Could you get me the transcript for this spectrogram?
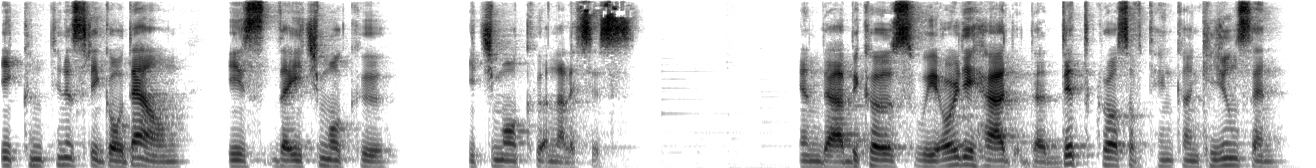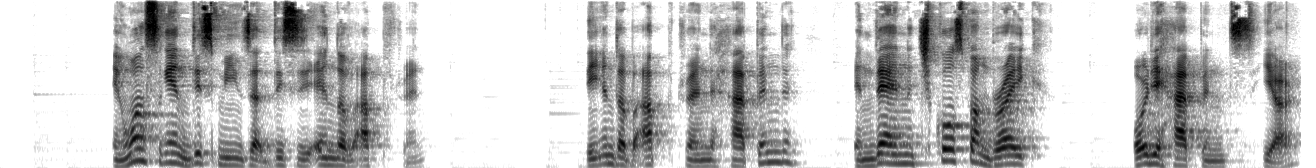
it continuously go down is the Ichimoku, Ichimoku analysis. And uh, because we already had the dead cross of Tenkan Kijun Sen, and once again, this means that this is the end of uptrend. The end of uptrend happened, and then Chikou span break already happens here.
